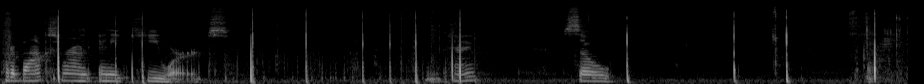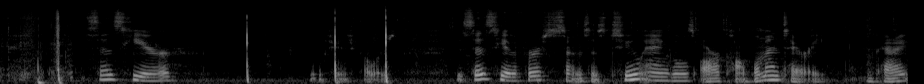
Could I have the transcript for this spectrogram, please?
put a box around any keywords. Okay, so says here, let me change colors. It says here, the first sentence says two angles are complementary. Okay,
